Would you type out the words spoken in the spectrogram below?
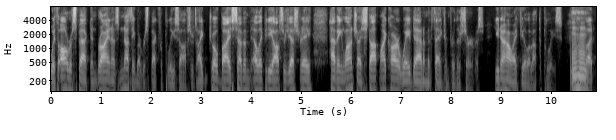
with all respect, and Brian has nothing but respect for police officers. I drove by seven LAPD officers yesterday having lunch. I stopped my car, waved at them, and thanked them for their service. You know how I feel about the police. Mhm. But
